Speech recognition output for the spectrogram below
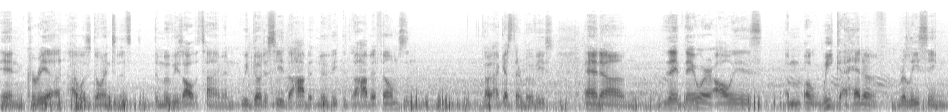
in Korea. I was going to the, the movies all the time, and we'd go to see the Hobbit movie, the Hobbit films. And, I guess they're movies, and um, they they were always a, a week ahead of releasing,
